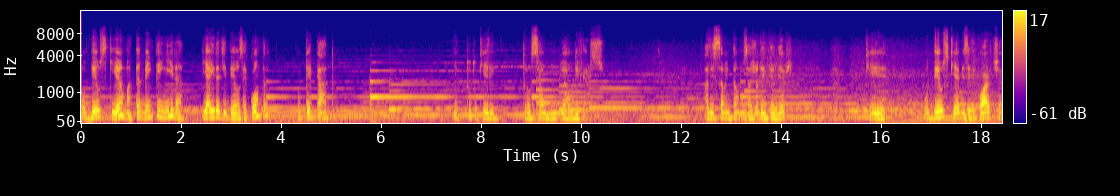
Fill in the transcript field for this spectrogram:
O Deus que ama também tem ira, e a ira de Deus é contra o pecado. E tudo que ele trouxe ao mundo é ao universo. A lição então nos ajuda a entender que o Deus que é misericórdia,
